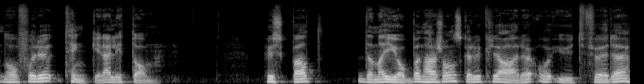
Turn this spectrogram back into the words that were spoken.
Nå får du tenke deg litt om. Husk på at denne jobben her sånn skal du klare å utføre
